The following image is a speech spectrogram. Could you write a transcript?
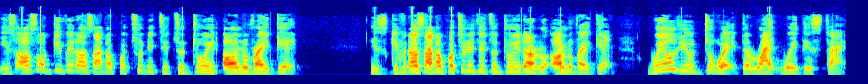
He's also giving us an opportunity to do it all over again. He's giving us an opportunity to do it all, all over again. Will you do it the right way this time?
